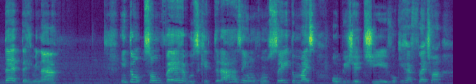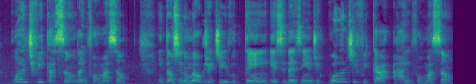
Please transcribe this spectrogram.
determinar. Então são verbos que trazem um conceito mais objetivo, que reflete uma quantificação da informação. Então, se no meu objetivo tem esse desenho de quantificar a informação,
